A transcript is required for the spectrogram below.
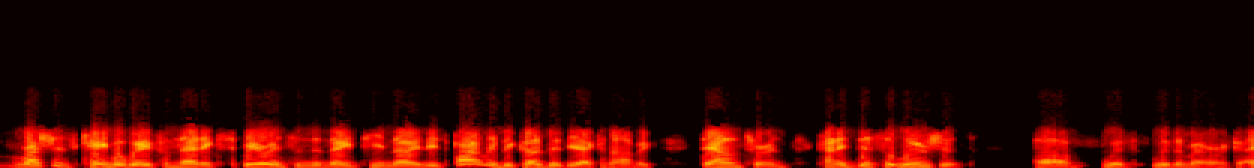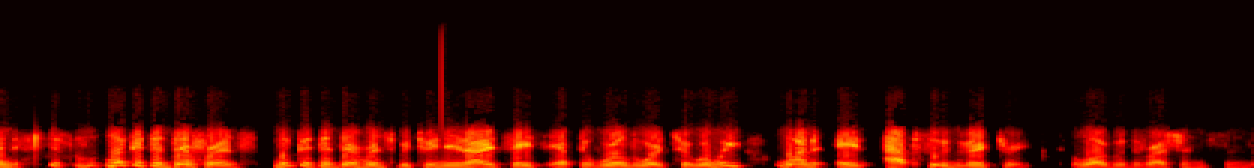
Russians came away from that experience in the 1990s, partly because of the economic downturn, kind of disillusioned uh, with with America. And look at the difference. Look at the difference between the United States after World War II, when we won an absolute victory, along with the Russians and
